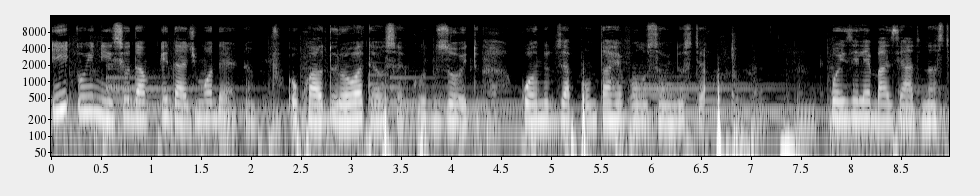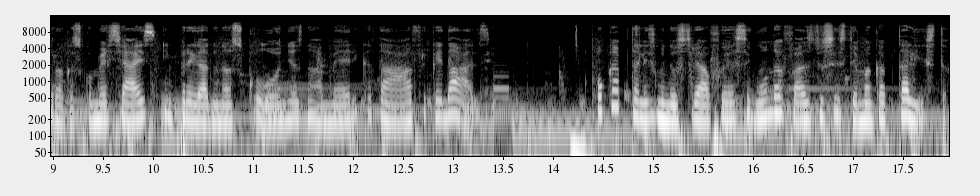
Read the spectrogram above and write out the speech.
e o início da Idade Moderna, o qual durou até o século XVIII, quando desaponta a Revolução Industrial pois ele é baseado nas trocas comerciais, empregado nas colônias na América, da África e da Ásia. O capitalismo industrial foi a segunda fase do sistema capitalista,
